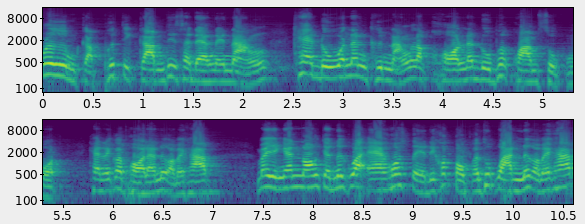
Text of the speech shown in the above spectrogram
ปลื้มกับพฤติกรรมที่แสดงในหนัง แค่ดูว่านั่นคือหนังละครและดูเพื่อความสุขหมด แค่นั้นก็พอแล้วนึกออกไหมครับ ไม่อย่างนั้นน้องจะนึกว่าแอร์โฮสเตสนี่เขาตบกันทุกวันนึกออกไหมครับ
